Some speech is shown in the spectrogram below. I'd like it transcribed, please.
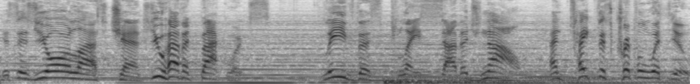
This is your last chance. You have it backwards. Leave this place, Savage, now. And take this cripple with you.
